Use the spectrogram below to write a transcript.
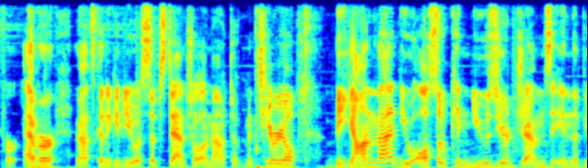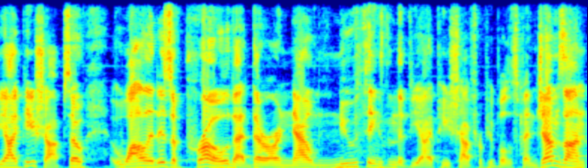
forever and that's going to give you a substantial amount of material material. Beyond that you also can use your gems in the vip shop. So while it is a pro that there are now new things in the vip shop for people to spend gems on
